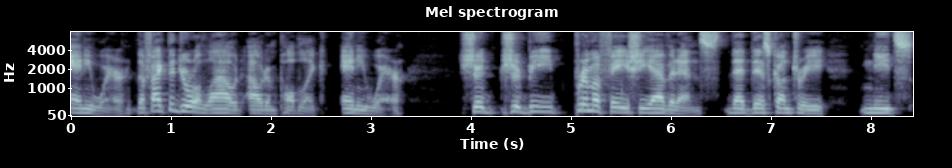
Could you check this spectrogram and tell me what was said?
anywhere, the fact that you're allowed out in public anywhere, should should be prima facie evidence that this country needs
